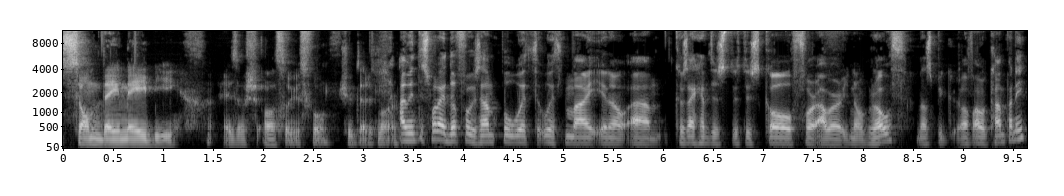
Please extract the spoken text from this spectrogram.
someday maybe is also useful. Should do it more. I mean, this is what I do, for example, with with my you know because I have this this goal for our you know growth, of our company.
